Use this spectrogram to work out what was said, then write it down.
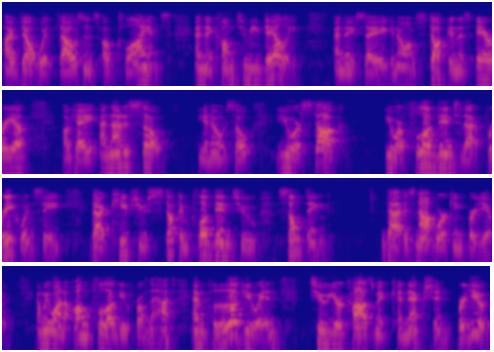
I've dealt with thousands of clients and they come to me daily and they say, you know, I'm stuck in this area. Okay, and that is so, you know, so you are stuck, you are plugged into that frequency that keeps you stuck and plugged into something that is not working for you. And we want to unplug you from that and plug you in to your cosmic connection for you.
